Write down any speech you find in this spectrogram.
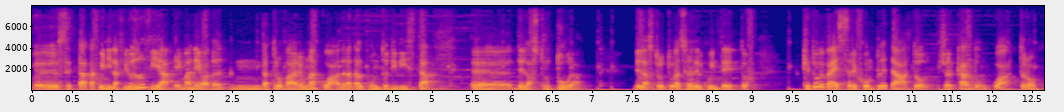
Eh, settata quindi la filosofia, rimaneva da, da, trovare una quadra dal punto di vista eh, della struttura, della strutturazione del quintetto, che doveva essere completato cercando un 4,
